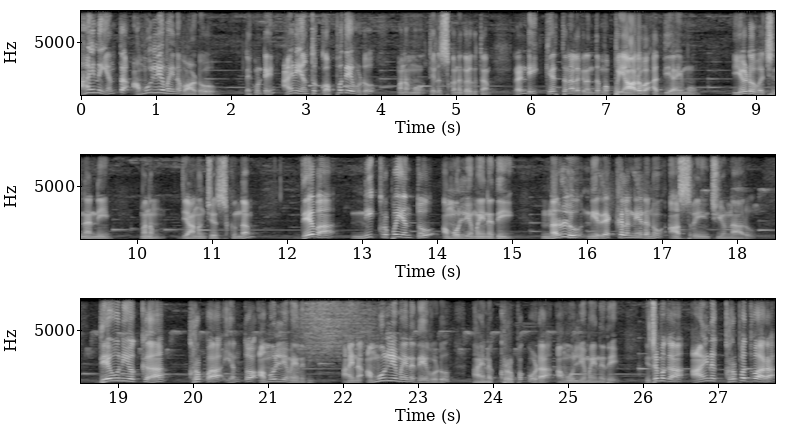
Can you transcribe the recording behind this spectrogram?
ఆయన ఎంత అమూల్యమైన వాడో లేకుంటే ఆయన ఎంత గొప్ప దేవుడో మనము తెలుసుకొనగలుగుతాం. రండి కీర్తనల గ్రంథం ముప్పై ఆరవ అధ్యాయము ఏడో వచనాన్ని మనం ధ్యానం చేసుకుందాం. దేవ నీ కృప ఎంతో అమూల్యమైనది. నరులు నీ రెక్కల నీడను ఆశ్రయించి ఉన్నారు. దేవుని యొక్క కృప ఎంతో అమూల్యమైనది. ఆయన అమూల్యమైన దేవుడు ఆయన కృప కూడా అమూల్యమైనది. నిజముగా ఆయన కృప ద్వారా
